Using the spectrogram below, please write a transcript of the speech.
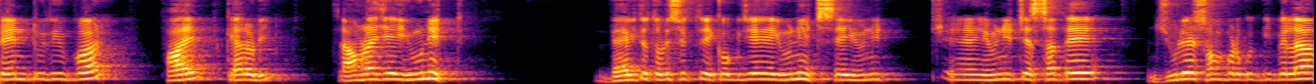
ten to the power five calorie আমরা যে ইউনিট ব্যয়িত তড়িৎশক্তি একক যে ইউনিট সেই ইউনিট ইউনিটের সাথে জুলের সম্পর্ক কী পেলাম?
